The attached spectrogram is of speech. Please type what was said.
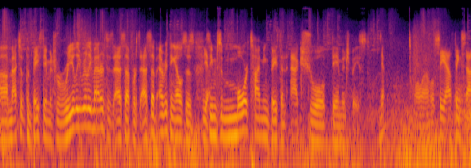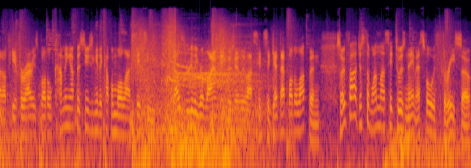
uh, matchup the base damage really, really matters is SF versus SF. Everything else is Yeah. seems more timing based than actual damage based. Yep. Well, uh, we'll see how things start off here. Ferrari's bottle coming up as soon as he can get a couple more last hits. He does really rely on getting those early last hits to get that bottle up, and so far just the one last hit to his name, S4 with three, so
